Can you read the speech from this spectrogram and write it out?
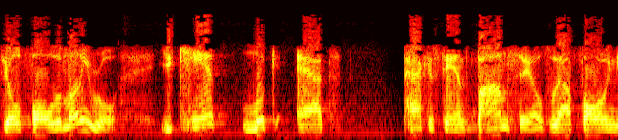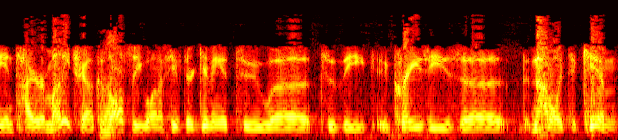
still follow the money rule you can't look at Pakistan's bomb sales without following the entire money trail. Because right. also you want to see if they're giving it to uh, to the crazies, uh, not only to Kim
